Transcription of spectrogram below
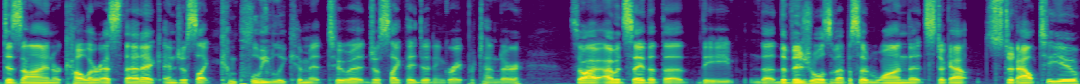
design or color aesthetic and just like completely commit to it just like they did in great pretender so I, I would say that the, the the the visuals of episode one that stuck out stood out to you,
